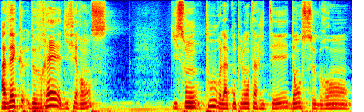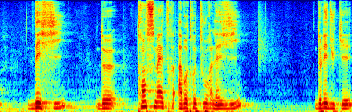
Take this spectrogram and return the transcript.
avec de vraies différences qui sont pour la complémentarité dans ce grand défi de transmettre à votre tour la vie, de l'éduquer,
